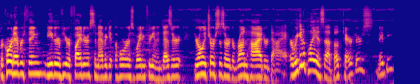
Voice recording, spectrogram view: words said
Record everything. Neither of you are fighters to navigate the horrors waiting for you in the desert. Your only choices are to run, hide, or die. Are we gonna play as uh, both characters? Maybe.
